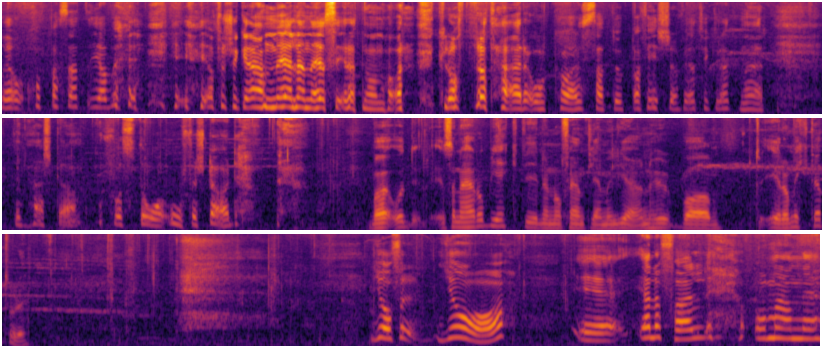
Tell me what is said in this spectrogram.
Jag hoppas att jag, jag försöker anmäla när jag ser att någon har klottrat här och har satt upp affischer för jag tycker att den här, den här ska få stå oförstörd. Sådana här objekt i den offentliga miljön, hur, vad, är de viktiga tror du? Ja, för, ja Eh, I alla fall om man, eh,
